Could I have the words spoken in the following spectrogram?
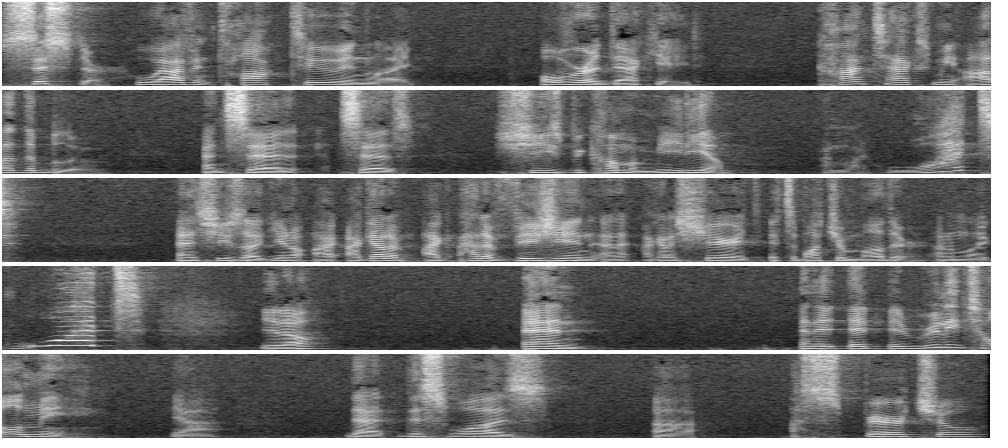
sister, who I haven't talked to in like over a decade, contacts me out of the blue and says, says she's become a medium. I'm like, what? And she's like, you know, I, I, got a, I had a vision and I got to share it. It's about your mother. And I'm like, what? You know? And, and it, it, it really told me, yeah, that this was uh, a spiritual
